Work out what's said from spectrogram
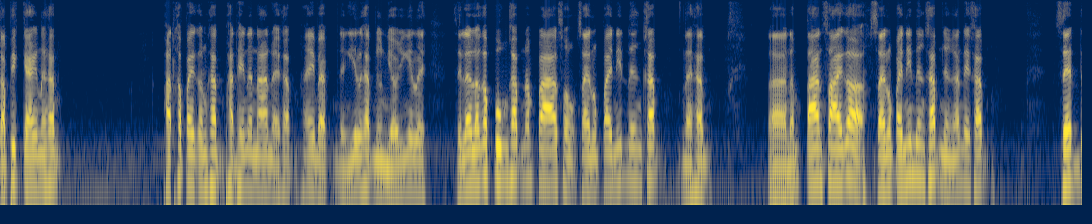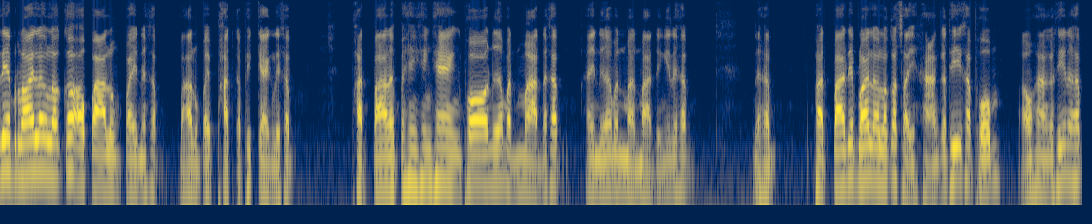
กับพริกแกงนะครับ ผัดเข้าไปก่อนครับ ผัดให้นานๆหน่อยครับ ให้แบบอย่างนี้เลยครับเหนียวๆอย่างนี้เลย เสร็จแล้วเราก็ปรุงครับน้ำปลาใส่ลงไปนิดนึงครับนะครับน้ำตาลทรายก็ใส่ลงไปนิดนึงครับ อย่างนั้นเลยครับ เสร็จเรียบร้อยแล้วเราก็เอาปลาลงไปนะครับ ปลาลงไปผัดกับพริกแกงเลยครับ ผัดปลาแล้วไปให้แห้งๆพอเนื้อมันหมาดๆนะครับ ให้เนื้อมันหมาดๆอย่างนี้เลยครับนะครับ ผัดปลาเรียบร้อยแล้วเราก็ใส่หางกะทิครับ ผม เอาหางกะทินะครับ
